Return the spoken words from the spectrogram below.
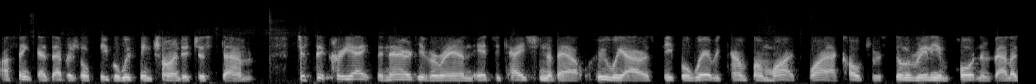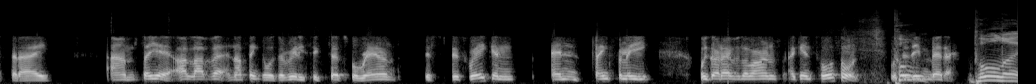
I think as Aboriginal people we've been trying to just um, just to create the narrative around education about who we are as people, where we come from, why why our culture is still really important and valid today. Um, so yeah, I love it, and I think it was a really successful round this this week, and and thankfully we got over the line against Hawthorn, which Paul, is even better. Paul, uh,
